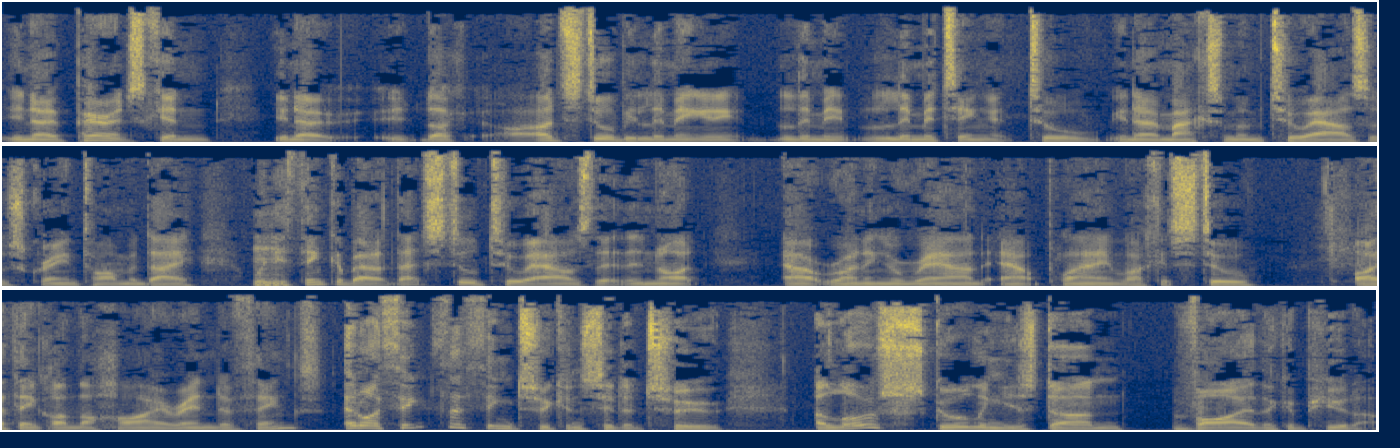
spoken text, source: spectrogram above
you know, parents can, you know, it- like I'd still be limiting limit, limiting it to you know maximum two hours of screen time a day. When Mm. you think about it, that's still two hours that they're not out running around, out playing. Like it's still, I think, on the higher end of things. And I think the thing to consider too, a lot of schooling is done via the computer.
